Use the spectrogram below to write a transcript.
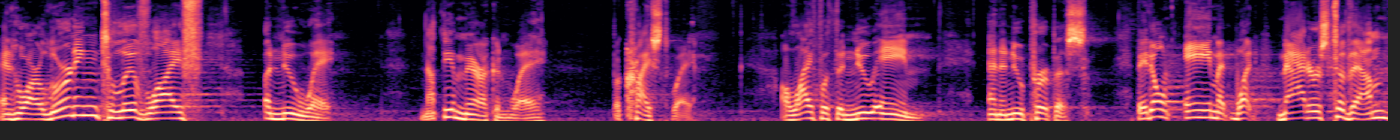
and who are learning to live life a new way. Not the American way, but Christ's way. A life with a new aim and a new purpose. They don't aim at what matters to them,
